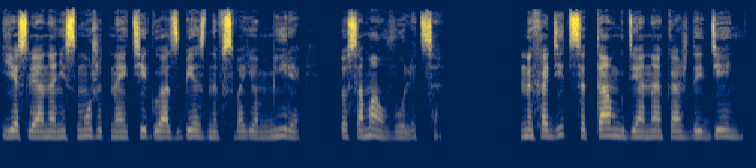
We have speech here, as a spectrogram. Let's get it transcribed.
Если она не сможет найти глаз бездны в своем мире, то сама уволится. Находиться там, где она каждый день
